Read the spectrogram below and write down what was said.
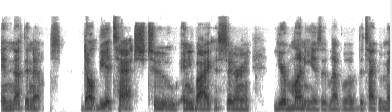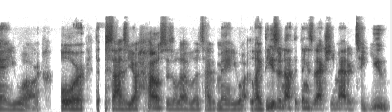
and nothing else. Don't be attached to anybody considering your money as a level of the type of man you are, or the size of your house is a level of the type of man you are. Like these are not the things that actually matter to you.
